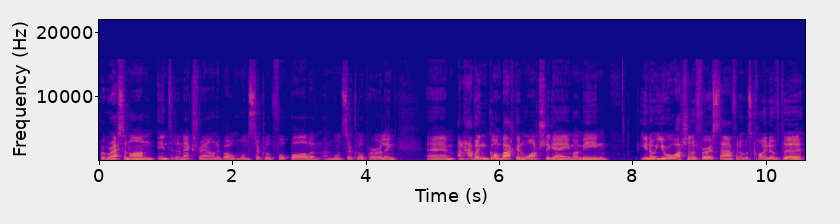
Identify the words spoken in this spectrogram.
progressing on into the next round about Munster Club football and, and Munster Club hurling. Um, and having gone back and watched the game, I mean, you know, you were watching the first half and it was kind of the,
